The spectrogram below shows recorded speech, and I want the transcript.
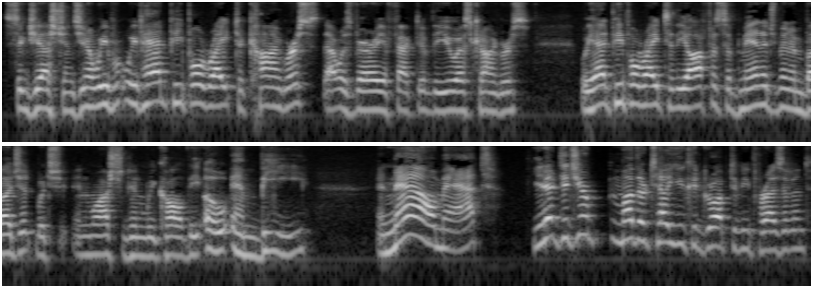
suggestions. You know, we've we've had people write to Congress. That was very effective. The U.S. Congress. We had people write to the Office of Management and Budget, which in Washington we call the OMB. And now, Matt, you know, did your mother tell you you could grow up to be president?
